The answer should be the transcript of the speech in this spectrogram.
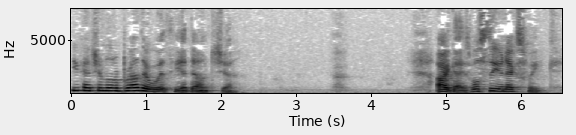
You got your little brother with you, don't you? All right, guys, we'll see you next week.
